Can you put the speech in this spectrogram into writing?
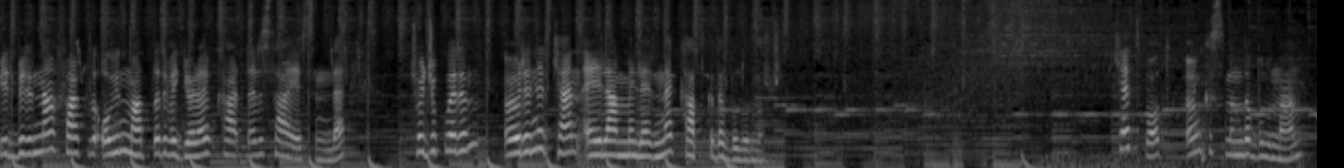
birbirinden farklı oyun matları ve görev kartları sayesinde çocukların öğrenirken eğlenmelerine katkıda bulunur. Catbot, ön kısmında bulunan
